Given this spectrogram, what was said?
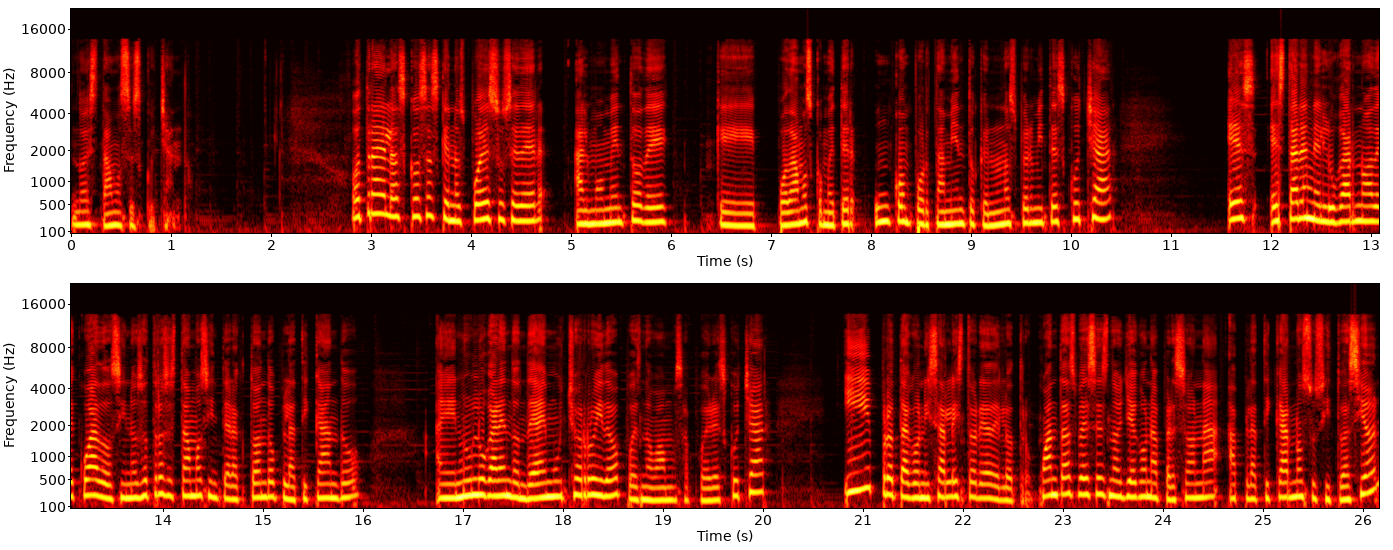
no estamos escuchando. Otra de las cosas que nos puede suceder al momento de que podamos cometer un comportamiento que no nos permite escuchar es estar en el lugar no adecuado. Si nosotros estamos interactuando, platicando en un lugar en donde hay mucho ruido, pues no vamos a poder escuchar y protagonizar la historia del otro. ¿Cuántas veces no llega una persona a platicarnos su situación?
